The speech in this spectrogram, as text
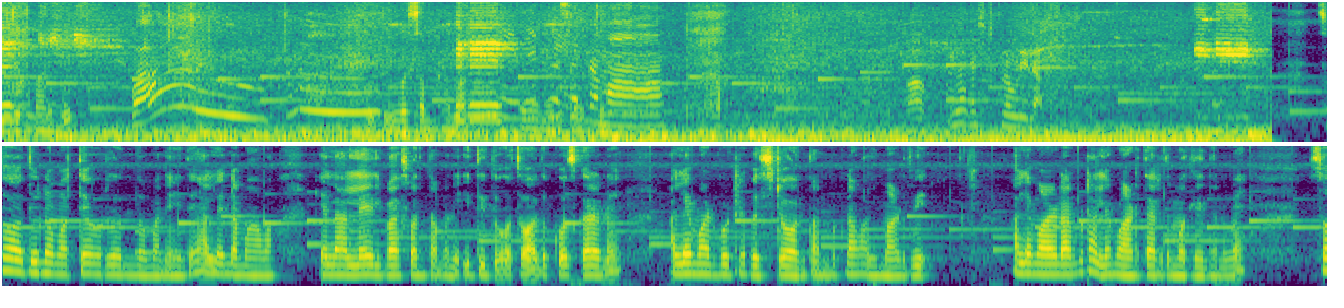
ವಿಸಿಟ್ ಮಾಡಿದ್ವಿ. ಯುವ ಸಂಭ್ರಮ. ಇವಾಗ ಅಷ್ಟು ಕ್ರೌಡ್ ಇಲ್ಲ. ಸೊ ಅದು ನಮ್ಮ ಅತ್ತೆ ಅವ್ರದ್ದೊಂದು ಮನೆ ಇದೆ. ಅಲ್ಲೇ ನಮ್ಮ ಮಾವ ಎಲ್ಲ ಅಲ್ಲೇ ಇಲ್ವಾ? ಸ್ವಂತ ಮನೆ ಇದ್ದಿದ್ದು. ಸೊ ಅದಕ್ಕೋಸ್ಕರನೇ ಅಲ್ಲೇ ಮಾಡಿಬಿಟ್ರೆ ಬೆಸ್ಟು ಅಂತ ಅಂದ್ಬಿಟ್ಟು ನಾವು ಅಲ್ಲಿ ಮಾಡಿದ್ವಿ. ಅಲ್ಲೇ ಮಾಡೋಣ ಅಂದ್ಬಿಟ್ಟು ಅಲ್ಲೇ ಮಾಡ್ತಾ ಇರೋದು ಮೊದಲಿಂದನೂ ಸೊ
